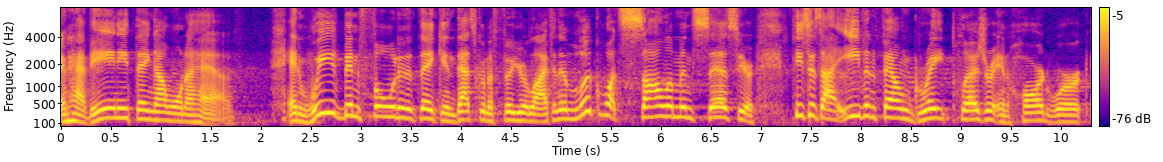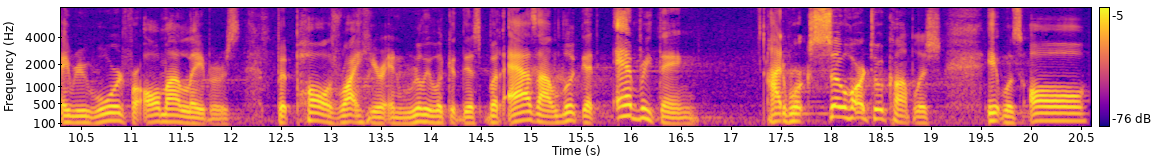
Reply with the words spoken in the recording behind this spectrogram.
and have anything I want to have. And we've been fooled into thinking that's going to fill your life. And then look what Solomon says here. He says, I even found great pleasure in hard work, a reward for all my labors. But pause right here and really look at this. But as I looked at everything I'd worked so hard to accomplish, it was all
